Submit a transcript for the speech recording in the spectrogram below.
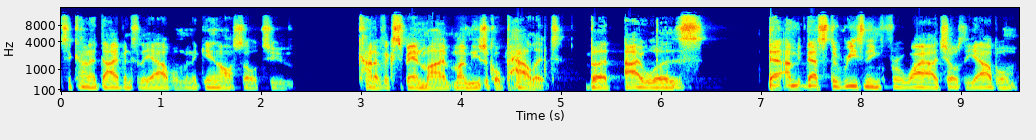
to kind of dive into the album and again also to kind of expand my my musical palette but I was that I mean that's the reasoning for why I chose the album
